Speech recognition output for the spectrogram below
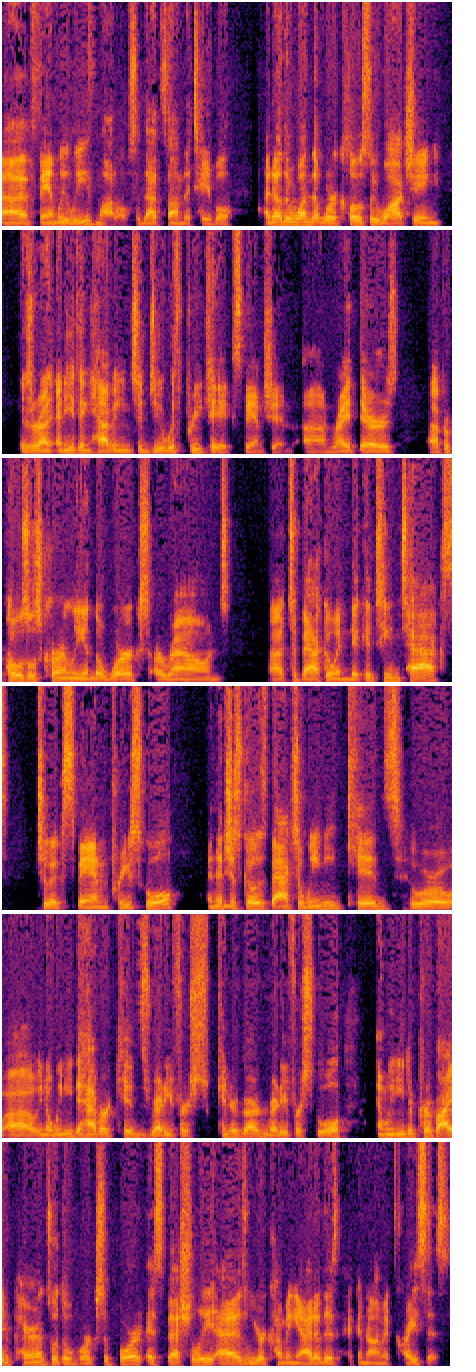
uh, family leave model. So that's on the table. Another one that we're closely watching is around anything having to do with pre K expansion, um, right? There's uh, proposals currently in the works around uh, tobacco and nicotine tax to expand preschool. And it just goes back to we need kids who are, uh, you know, we need to have our kids ready for kindergarten, ready for school and we need to provide parents with a work support, especially as we are coming out of this economic crisis.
